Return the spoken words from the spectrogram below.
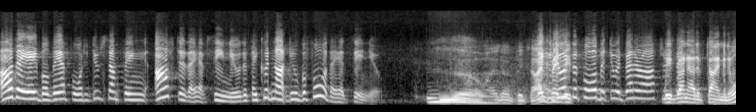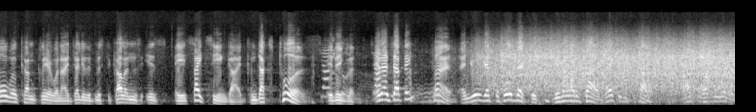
are they able, therefore, to do something after they have seen you that they could not do before they had seen you? No, I don't think so. They I'm could do it before, but do it better after. we've run out of time, and it all will come clear when I tell you that Mr. Collins is a sightseeing guide, conducts tours Jolly in. England. Jolly Isn't that something? Fine. And you'll get the full bit because we run out of time. Thank you, Mr. Collins. Nice to have you with us.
